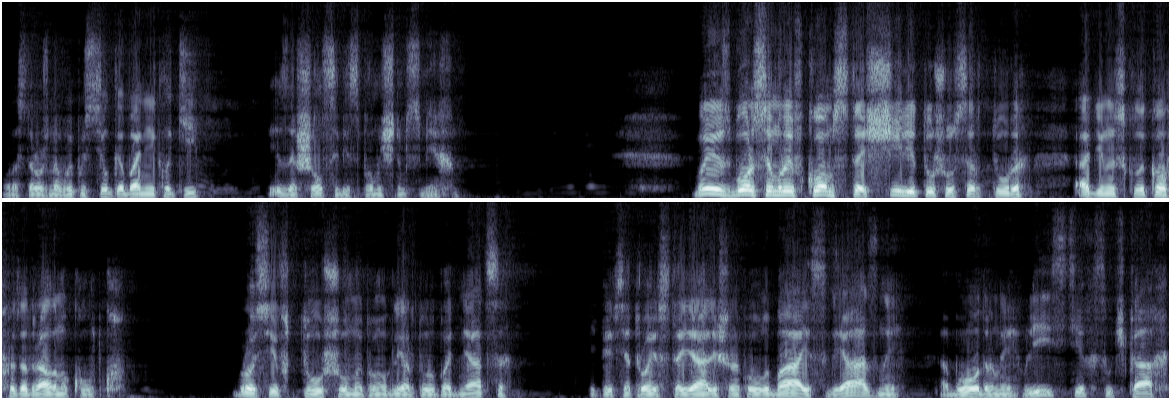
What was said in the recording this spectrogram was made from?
Он осторожно выпустил кабаньи клыки и зашелся беспомощным смехом. Мы с Борсом рывком стащили тушу с Артура. Один из клыков разодрал ему куртку. Бросив тушу, мы помогли Артуру подняться. Теперь все трое стояли, широко улыбаясь, грязные, ободранные, в листьях, сучках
